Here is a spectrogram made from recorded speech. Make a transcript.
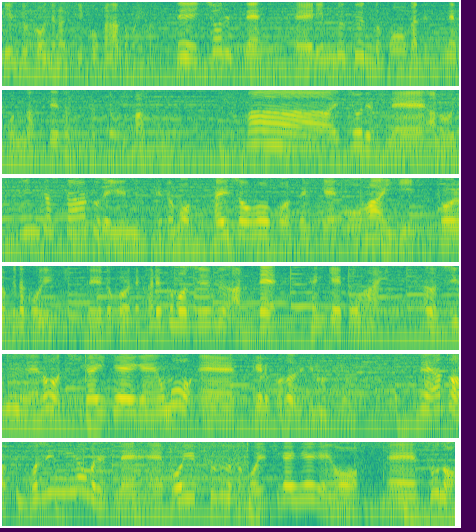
臨武軍を狙っていこうかなと思います。で、一応ですね、えー、臨武軍の方がですね、こんなステータスになっております。まあ、一応ですね、あの、擬人化した後で言うんですけども、対象方向線形広範囲に強力な攻撃というところで火力も十分あって、線形広範囲。あと自軍への被害軽減も、えー、つけることができますよ。であとは個人技能もですね、えー、攻撃速度と攻撃被害軽減を、えー、ソの、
